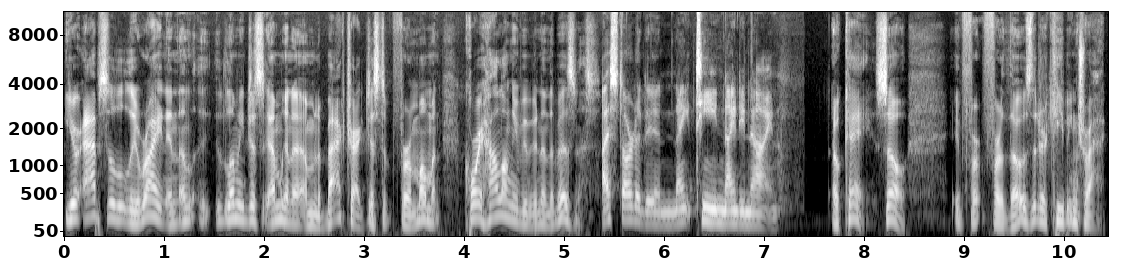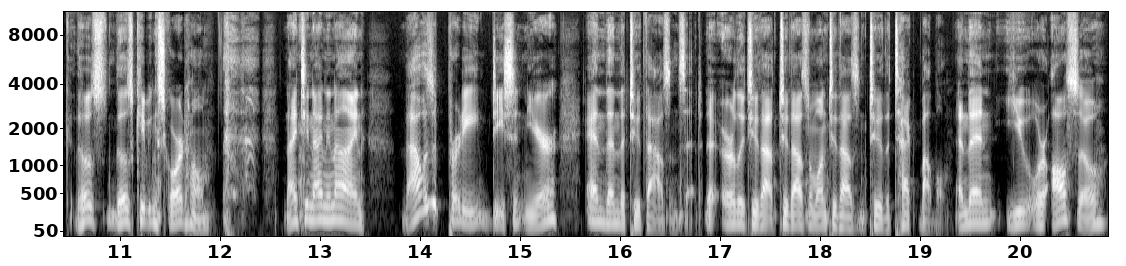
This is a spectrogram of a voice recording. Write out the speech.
you're absolutely right. And uh, let me just I'm gonna I'm gonna backtrack just for a moment. Corey, how long have you been in the business? I started in 1999. Okay, so for for those that are keeping track, those those keeping score at home, 1999 that was a pretty decent year. And then the 2000s hit, the early 2000, 2001, 2002, the tech bubble. And then you were also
